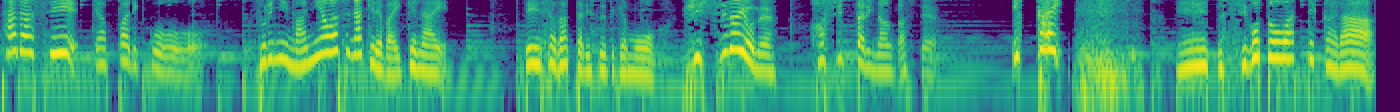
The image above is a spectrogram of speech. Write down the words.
ただし、やっぱりこう、それに間に合わせなければいけない電車だったりするときはもう必死だよね。走ったりなんかして。一回 えーと、仕事終わってから、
